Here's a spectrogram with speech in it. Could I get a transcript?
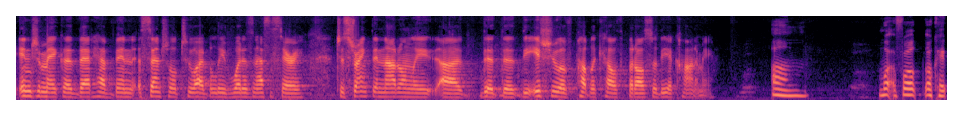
in Jamaica that have been essential to, I believe, what is necessary to strengthen not only uh, the, the, the issue of public health, but also the economy. Um, well, okay.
